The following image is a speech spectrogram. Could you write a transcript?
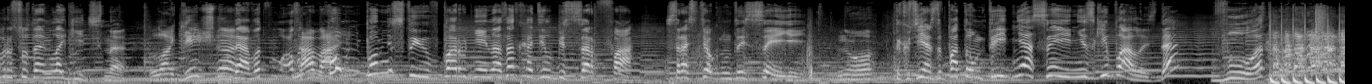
порассуждаем логично Логично? Да, вот, а вот Давай. пом- помнишь, ты пару дней назад ходил без сорфа С расстегнутой сеей Ну, Так у тебя же потом три дня сея не сгибалась, да? Вот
